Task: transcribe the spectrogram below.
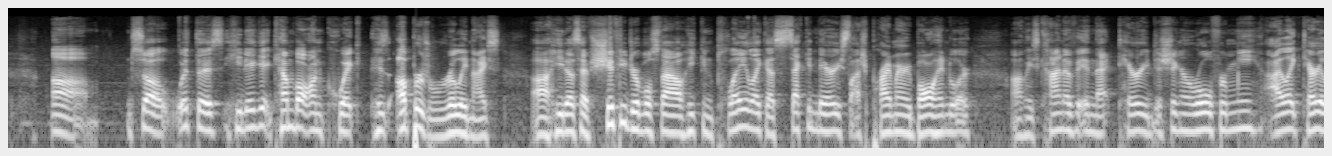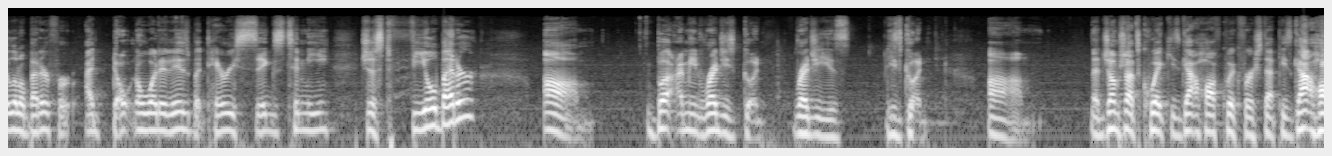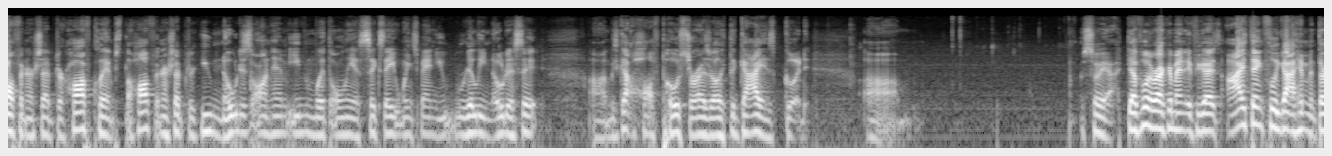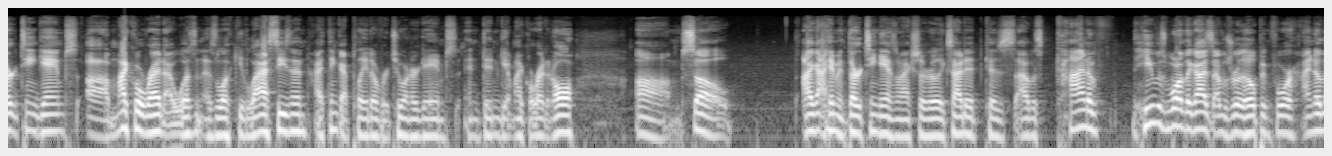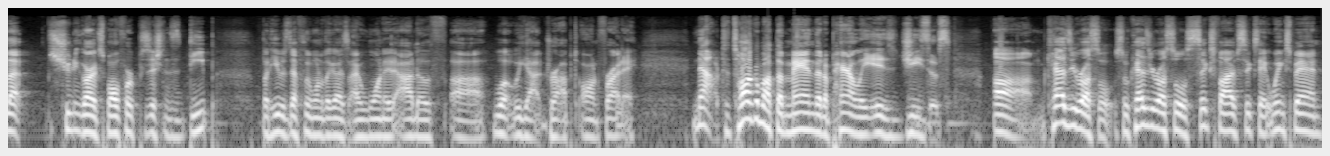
Um, so with this, he did get Kemba on quick. His upper's really nice. Uh, he does have shifty dribble style. He can play like a secondary slash primary ball handler. Um, he's kind of in that Terry Dischinger role for me. I like Terry a little better for I don't know what it is, but Terry Sigs to me just feel better. Um, but I mean Reggie's good. Reggie is he's good. Um, that jump shot's quick. He's got Hoff quick first step. He's got Hoff interceptor, Hoff clamps. The Hoff interceptor you notice on him, even with only a six eight wingspan, you really notice it. Um, he's got Hoff posterizer. Like the guy is good. Um, so yeah, definitely recommend if you guys. I thankfully got him in 13 games. Uh, Michael Redd, I wasn't as lucky last season. I think I played over 200 games and didn't get Michael Redd at all. Um, so I got him in 13 games. I'm actually really excited because I was kind of he was one of the guys I was really hoping for. I know that shooting guard, small forward positions deep, but he was definitely one of the guys I wanted out of uh, what we got dropped on Friday. Now to talk about the man that apparently is Jesus. Um, Cazzie Russell. So Cazzie Russell is 6'5", 6'8", wingspan,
